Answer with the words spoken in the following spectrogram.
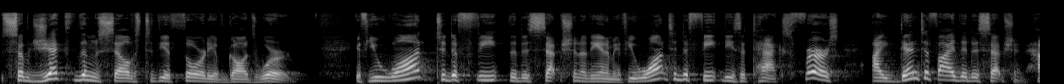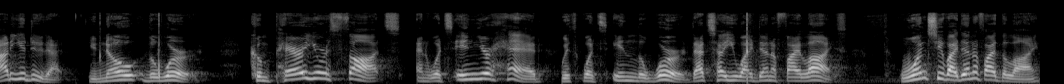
subject themselves to the authority of God's word. If you want to defeat the deception of the enemy, if you want to defeat these attacks, first identify the deception. How do you do that? You know the word. Compare your thoughts and what's in your head with what's in the word. That's how you identify lies. Once you've identified the lie,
